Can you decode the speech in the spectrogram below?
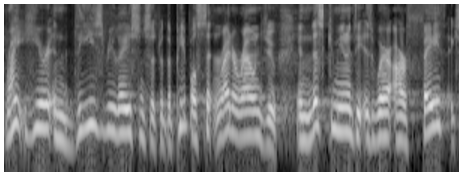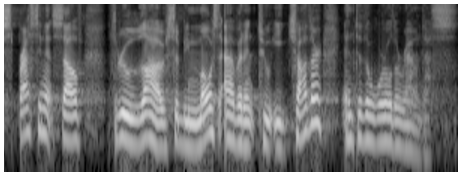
right here in these relationships with the people sitting right around you in this community is where our faith expressing itself through love should be most evident to each other and to the world around us.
